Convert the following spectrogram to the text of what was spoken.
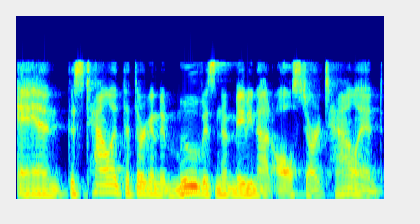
and this talent that they're going to move is maybe not all star talent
